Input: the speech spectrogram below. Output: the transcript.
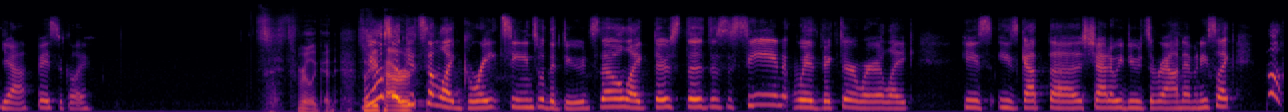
Yeah. Basically. It's, it's really good. So we also powers. get some like great scenes with the dudes though. Like there's the there's a scene with Victor where like he's he's got the shadowy dudes around him and he's like, Oh,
